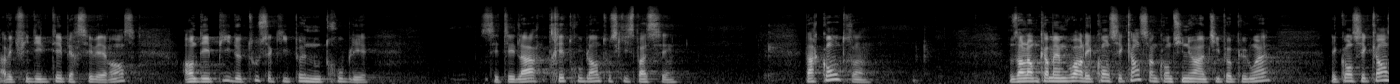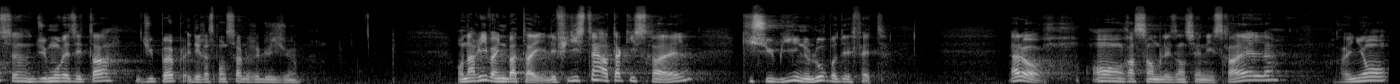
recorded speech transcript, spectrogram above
avec fidélité et persévérance, en dépit de tout ce qui peut nous troubler. C'était là très troublant tout ce qui se passait. Par contre, nous allons quand même voir les conséquences, en continuant un petit peu plus loin, les conséquences du mauvais état du peuple et des responsables religieux. On arrive à une bataille. Les Philistins attaquent Israël, qui subit une lourde défaite. Alors, on rassemble les anciens d'Israël, réunion,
